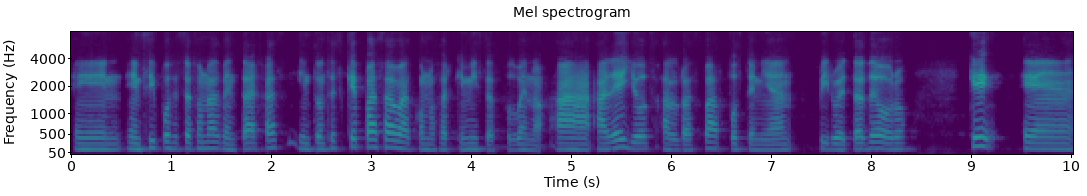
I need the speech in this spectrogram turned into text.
en, en, sí, pues estas son las ventajas. Entonces, ¿qué pasaba con los alquimistas? Pues bueno, a, a ellos, al raspar, pues tenían piruetas de oro que eh,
